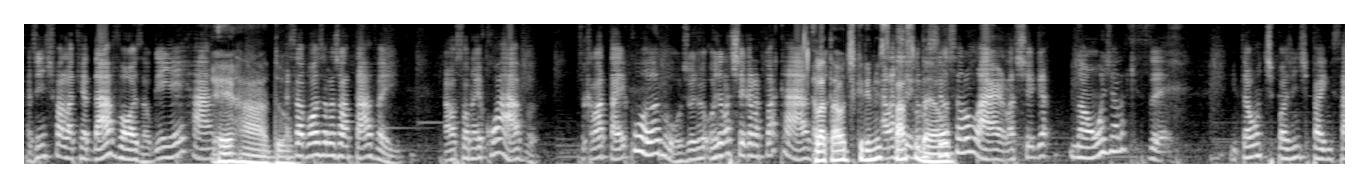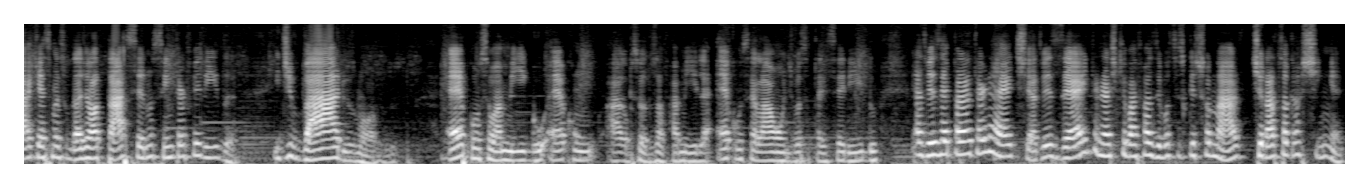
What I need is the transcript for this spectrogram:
A gente falar que é dar voz a alguém é errado. É errado. Essa voz ela já tava aí. Ela só não ecoava. Só que ela tá ecoando hoje. Hoje, ela chega na tua casa. Ela tá adquirindo o ela espaço chega no dela. seu celular, ela chega na onde ela quiser. Então, tipo, a gente pensar que essa masculinidade ela tá sendo sim interferida. E de vários modos. É com seu amigo, é com a pessoa da sua família, é com, sei lá, onde você tá inserido. E às vezes é pela internet. Às vezes é a internet que vai fazer você se questionar, tirar da sua caixinha.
